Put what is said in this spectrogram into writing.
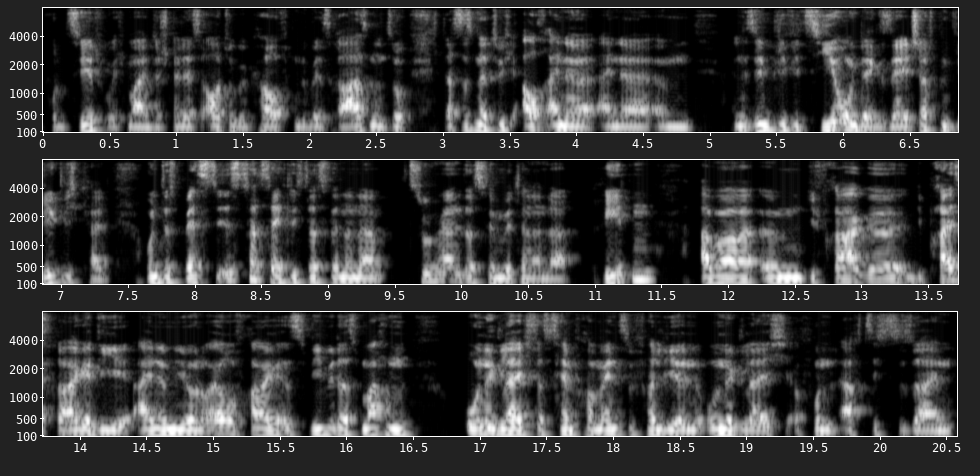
produziert, wo ich meinte, schnelles Auto gekauft und du willst rasen und so. Das ist natürlich auch eine, eine, ähm, eine Simplifizierung der Gesellschaft in Wirklichkeit. Und das Beste ist tatsächlich, dass wir einander zuhören, dass wir miteinander reden. Aber ähm, die Frage, die Preisfrage, die eine Million Euro Frage ist, wie wir das machen ohne gleich das Temperament zu verlieren, ohne gleich auf 180 zu sein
